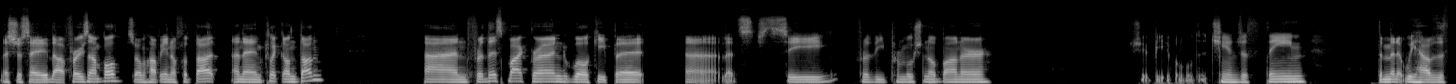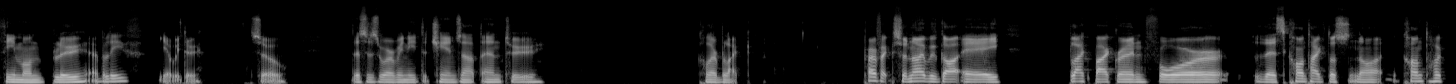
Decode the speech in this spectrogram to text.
Let's just say that, for example. So I'm happy enough with that. And then click on done. And for this background, we'll keep it, uh, let's see, for the promotional banner. Should be able to change the theme. The minute we have the theme on blue, I believe. Yeah, we do. So this is where we need to change that then to color black. Perfect. So now we've got a black background for this contact us now contact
